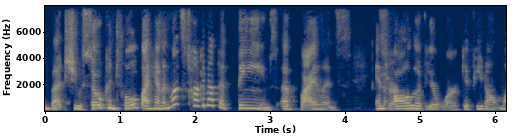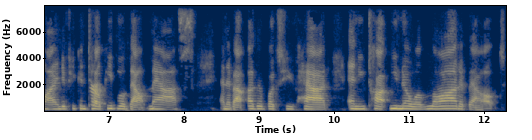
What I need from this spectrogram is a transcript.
but she was so controlled by him. And let's talk about the themes of violence in sure. all of your work, if you don't mind, if you can tell sure. people about Mass and about other books you've had, and you taught, you know, a lot about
